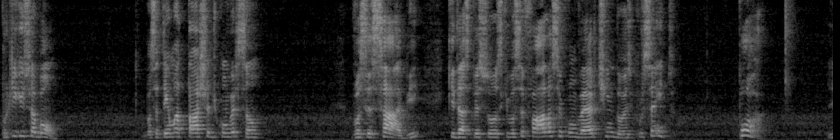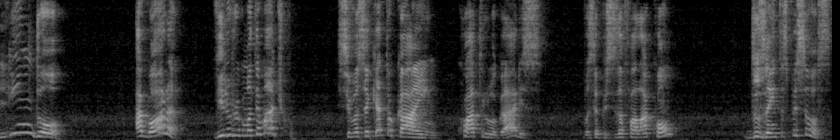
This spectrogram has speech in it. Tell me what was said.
por que, que isso é bom? Você tem uma taxa de conversão. Você sabe que das pessoas que você fala, você converte em 2%. Porra, lindo! Agora, vira um jogo matemático. Se você quer tocar em quatro lugares, você precisa falar com 200 pessoas.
